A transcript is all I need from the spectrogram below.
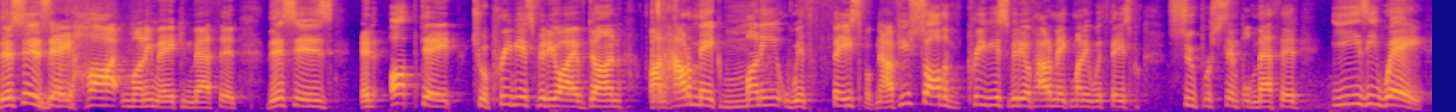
This is a hot money making method. This is an update to a previous video I have done on how to make money with Facebook. Now, if you saw the previous video of how to make money with Facebook, super simple method, easy way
